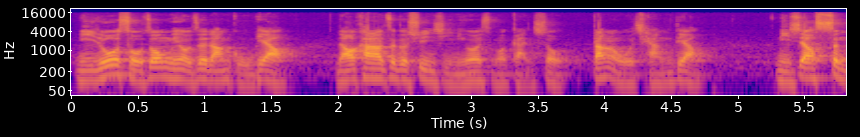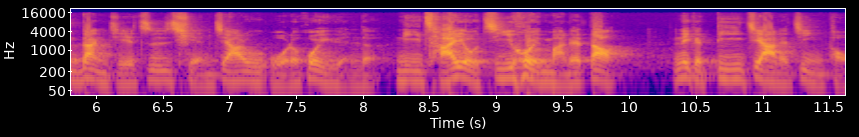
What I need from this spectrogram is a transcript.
你如果手中没有这张股票，然后看到这个讯息，你会什么感受？当然，我强调，你是要圣诞节之前加入我的会员的，你才有机会买得到那个低价的进棚。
